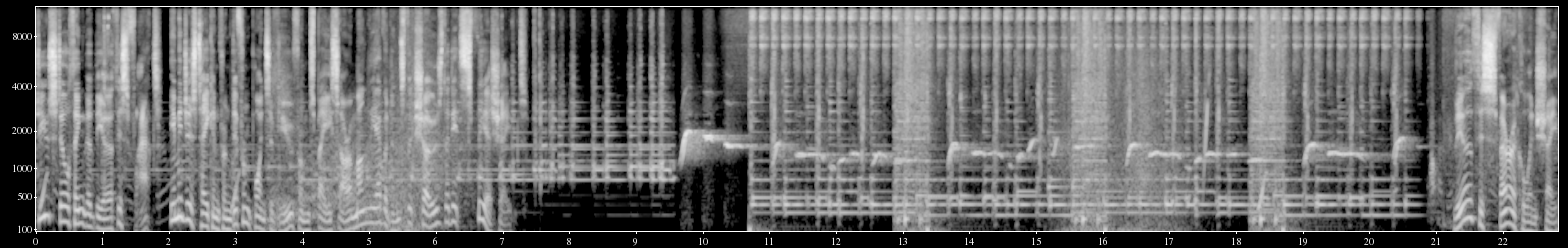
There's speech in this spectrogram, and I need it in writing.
Do you still think that the Earth is flat? Images taken from different points of view from space are among the evidence that shows that it's sphere-shaped. The Earth is spherical in shape,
